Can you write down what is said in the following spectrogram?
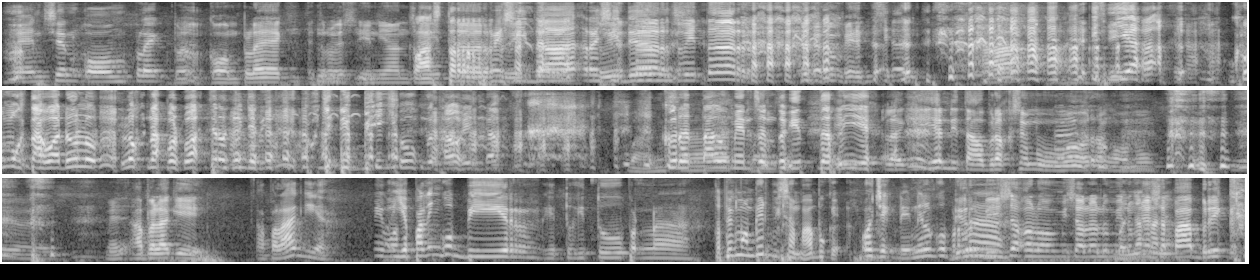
Mansion komplek. Komplek terus inian Cluster. Twitter, Resida- Twitter, residence. Twitter, Mansion. Iya, gua mau ketawa dulu. Lu kenapa lu aja lu jadi gua jadi bingung ketawanya. Gua udah tahu mention Twitter iya. Lagian ditabrak semua orang ngomong. Men- Apalagi? Apalagi ya? Ya paling gue bir gitu-gitu pernah. Tapi emang bir bisa mabuk ya? Oh Jack Daniel gue Bir pernah. bisa kalau misalnya lu minumnya Banyakan ya? sepabrik.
